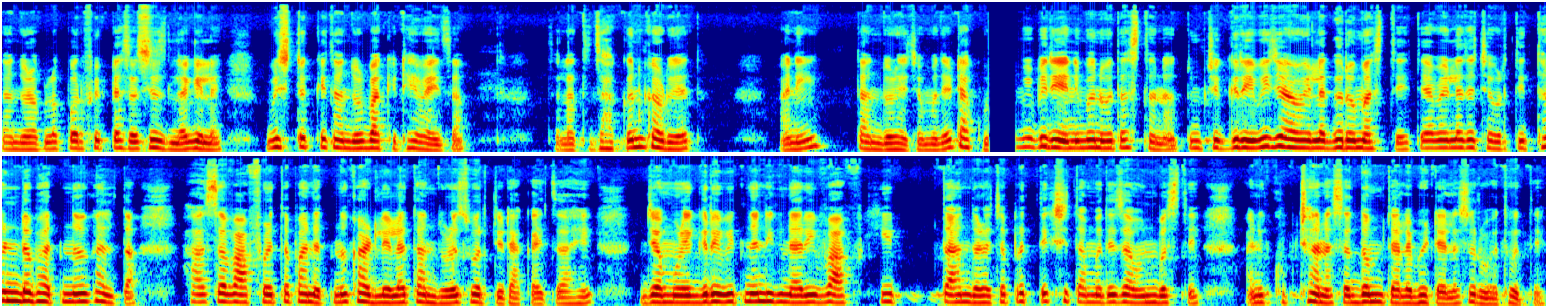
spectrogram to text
तांदूळ आपला परफेक्ट असा शिजला गेला आहे वीस टक्के तांदूळ बाकी ठेवायचा. चला आता झाकण काढूयात आणि तांदूळ ह्याच्यामध्ये टाकू मी बिर्याणी बनवत असताना तुमची ग्रेव्ही ज्या वेळेला गरम असते त्यावेळेला त्याच्यावरती थंड भात न घालता हा असा वाफळता पाण्यातनं काढलेला तांदूळच वरती टाकायचा आहे ज्यामुळे ग्रेव्हीतनं निघणारी वाफ ही तांदळाच्या प्रत्येक शेतामध्ये जाऊन बसते आणि खूप छान असा दम त्याला भेटायला सुरुवात होते.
